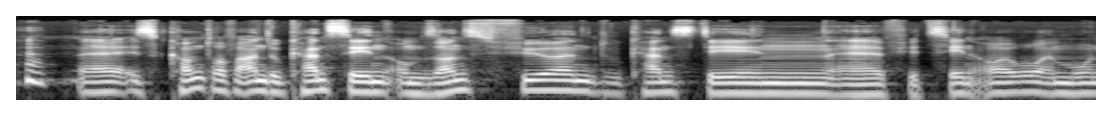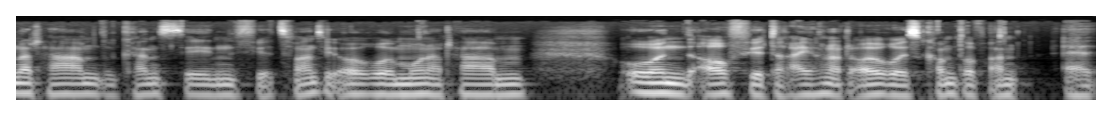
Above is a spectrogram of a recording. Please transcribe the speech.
äh, es kommt drauf an, du kannst den umsonst führen, du kannst den äh, für 10 Euro im Monat haben, du kannst den für 20 Euro im Monat haben und auch für 300 Euro. Es kommt drauf an, äh,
